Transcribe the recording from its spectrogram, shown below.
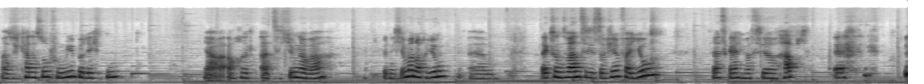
Also ich kann das nur von mir berichten. Ja, auch als ich jünger war, bin ich immer noch jung. Ähm, 26 ist auf jeden Fall jung. Ich weiß gar nicht, was ihr habt. Äh,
